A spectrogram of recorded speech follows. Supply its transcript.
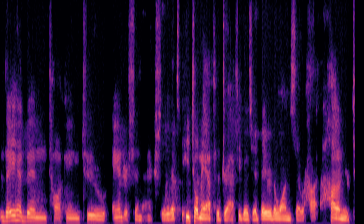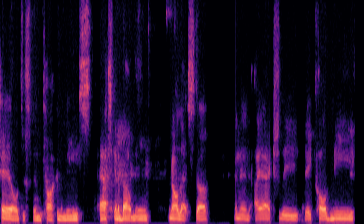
they had been talking to Anderson actually. That's he told me after the draft. He goes, "Yeah, they were the ones that were hot, hot on your tail, just been talking to me, asking about me, and all that stuff." And then I actually they called me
